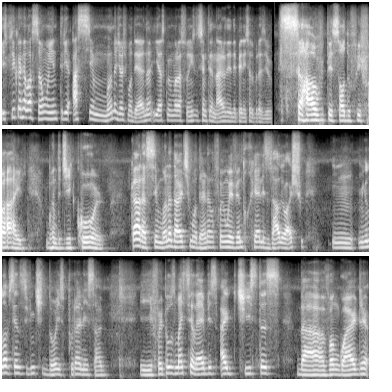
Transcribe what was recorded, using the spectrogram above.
Explica a relação entre a Semana de Arte Moderna e as comemorações do centenário da independência do Brasil. Salve pessoal do Free Fire, bando de cor. Cara, a Semana da Arte Moderna foi um evento realizado, eu acho, em 1922, por ali, sabe? E foi pelos mais celebres artistas da vanguarda,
